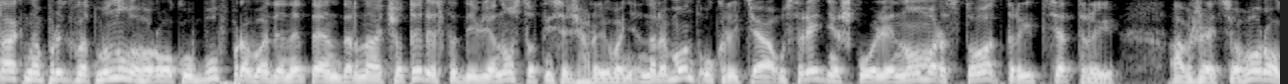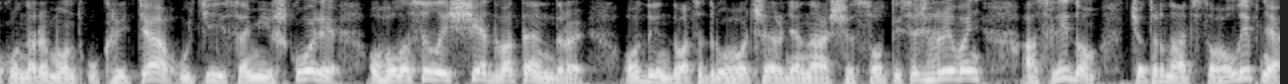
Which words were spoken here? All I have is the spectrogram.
Так, наприклад, минулого року був проведений тендер на 490 тисяч гривень на ремонт укриття у середній школі номер 133. А вже цього року на ремонт укриття у тій самій школі оголосили ще два тендери: один 22 червня на 600 тисяч гривень, а слідом 14 липня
